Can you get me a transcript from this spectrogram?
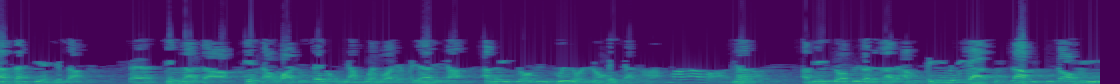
လာသတ်ပြည့်ဖြစ်တာအဲဒင်္ဂါလာအင်းတော်ဝါတို့တဲလုံးအများပွင့်သွားတယ်ဘုရားတွေကအမေကျော်ပြီးတွေးတော်လွန်ခဲ့ကြတာမှန်ပါပါဗျာနော်အမေကျော်ပြီးတော့တခါအခုအရင်မလေးကလာပြီးပူတောင်းပြီး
